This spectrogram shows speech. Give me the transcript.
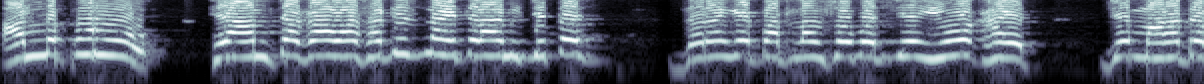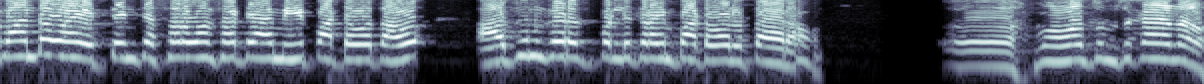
अन्न पुरवू हे आमच्या गावासाठीच नाही तर आम्ही जिथं जरांगे पाटलांसोबत जे युवक आहेत जे मराठा बांधव आहेत त्यांच्या सर्वांसाठी आम्ही हे पाठवत आहोत. अजून गरज पडली तर आम्ही पाठवायला तयार आहोत. अं, मामा तुमचं काय नाव?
